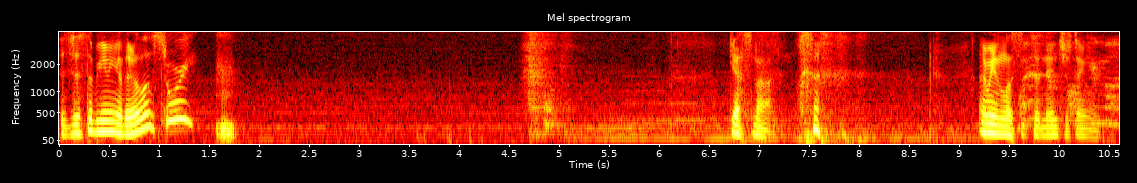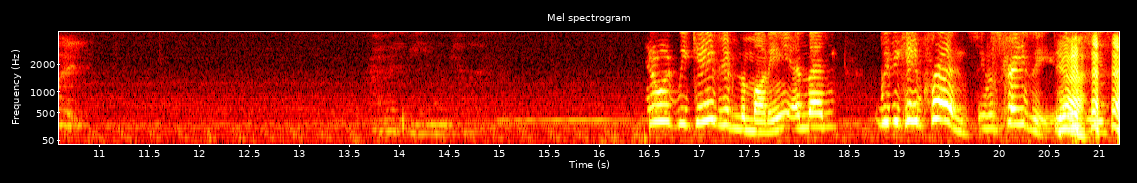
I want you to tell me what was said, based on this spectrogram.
Is this the beginning of their love story? Guess not. I mean, unless it's an interesting. promise me he won't kill us. You know what? We gave him the money, and then we became friends. It was crazy. Yeah.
